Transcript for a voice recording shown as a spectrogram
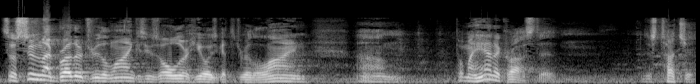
So as soon as my brother drew the line, because he was older, he always got to draw the line. Um, put my hand across it, just touch it.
